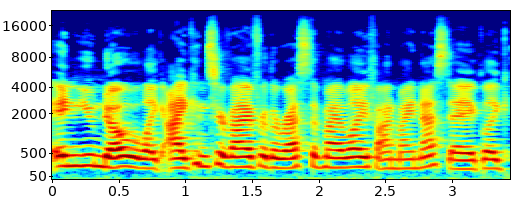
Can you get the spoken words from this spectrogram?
and you know like i can survive for the rest of my life on my nest egg like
